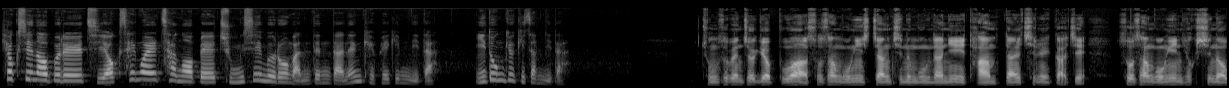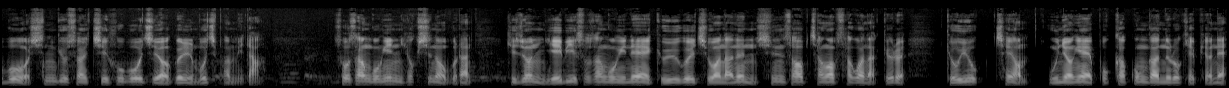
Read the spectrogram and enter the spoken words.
혁신 허브를 지역 생활 창업의 중심으로 만든다는 계획입니다. 이동규 기자입니다. 중소벤처기업부와 소상공인시장진흥공단이 다음 달 7일까지 소상공인 혁신허브 신규 설치 후보 지역을 모집합니다. 소상공인 혁신허브란 기존 예비 소상공인의 교육을 지원하는 신사업 창업 사관학교를 교육, 체험, 운영의 복합 공간으로 개편해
